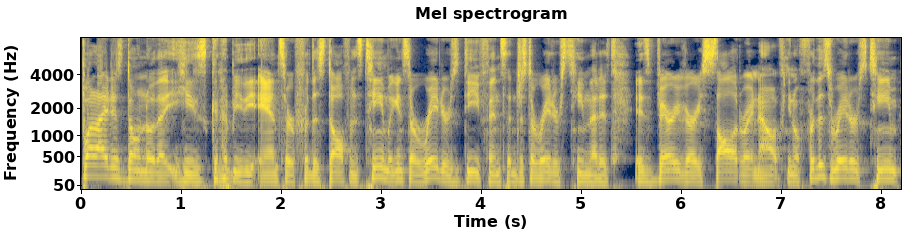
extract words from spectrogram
but I just don't know that he's going to be the answer for this Dolphins team against a Raiders defense and just a Raiders team that is is very very solid right now. If you know for this Raiders team,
